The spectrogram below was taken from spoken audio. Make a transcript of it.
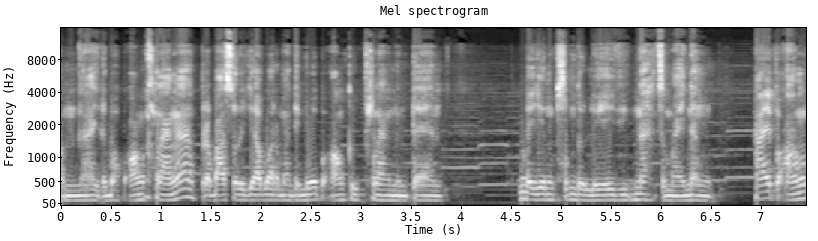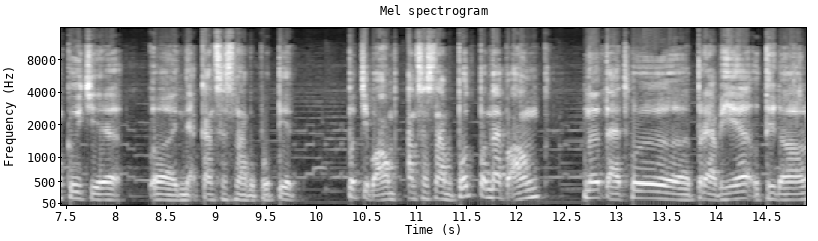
អំណាចរបស់ព្រះអង្គខ្លាំងណាព្រះបាទសូរ្យវរ្ម័នទី1ព្រះអង្គគឺខ្លាំងមែនតើដែលយើងធំទូលាយណាស់សម័យហ្នឹងហើយព្រះអង្គគឺជាអ្នកកាន់សាសនាពុទ្ធទៀតពិតជាព្រះអង្គកាន់សាសនាពុទ្ធប៉ុន្តែព្រះអង្គនៅតែធ្វើព្រះវិហារឧទ្ទិសដល់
